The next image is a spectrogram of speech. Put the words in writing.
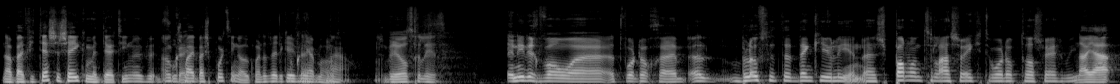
nou bij Vitesse zeker met 13. Volgens mij bij Sporting ook, maar dat weet ik even niet uit mijn hoofd. nou, ben je wat geleerd. In ieder geval, eh, het wordt toch... eh, eh, belooft het, eh, denken jullie, een eh, spannend laatste weekje te worden op het transfergebied? Nou ja,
